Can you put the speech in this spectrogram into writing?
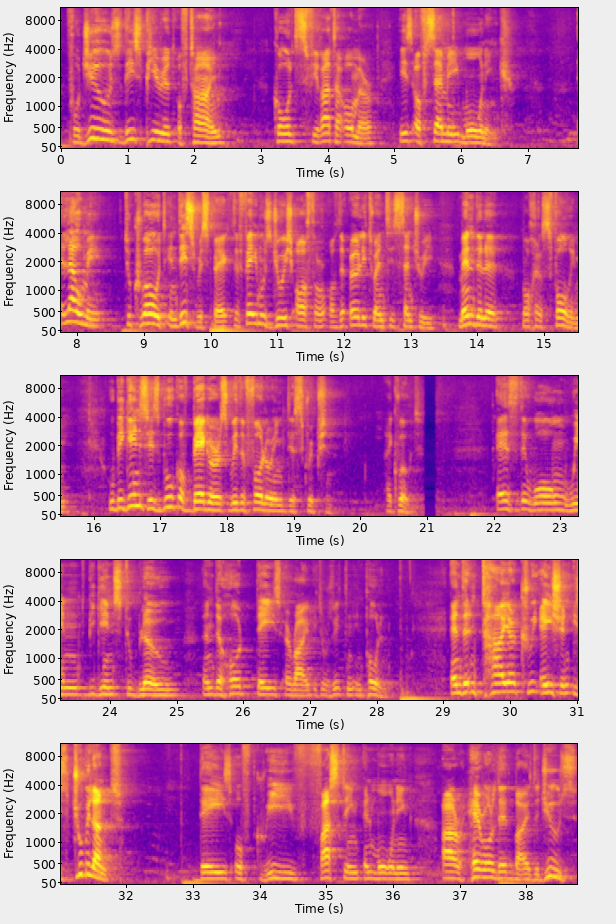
For Jews, this period of time, called Sfirat HaOmer, is of semi mourning. Allow me to quote in this respect the famous Jewish author of the early 20th century, Mendele Mocher Sforim, who begins his book of beggars with the following description. I quote As the warm wind begins to blow and the hot days arrive, it was written in Poland, and the entire creation is jubilant, days of grief, fasting, and mourning are heralded by the Jews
